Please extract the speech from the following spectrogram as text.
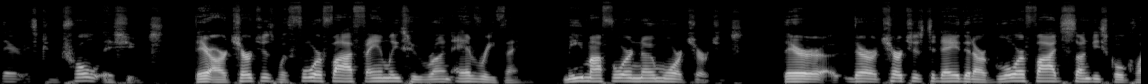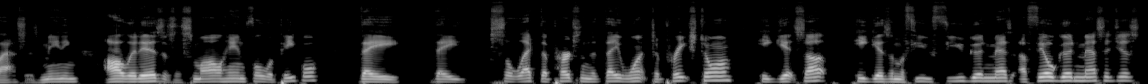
there is control issues. There are churches with four or five families who run everything. Me, my four, no more churches. There, there are churches today that are glorified Sunday school classes, meaning all it is is a small handful of people. They, they select the person that they want to preach to them. He gets up, he gives them a few, few good mess, a feel good messages,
